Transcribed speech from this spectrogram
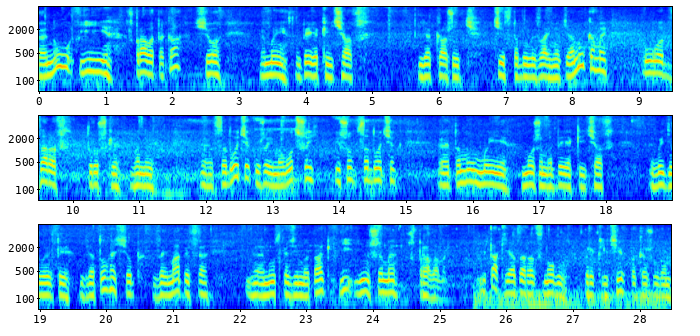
Е, Ну і справа така, що ми деякий час, як кажуть, чисто були зайняті онуками. От зараз трошки вони е, в садочок, уже і молодший пішов в садочок. Е, Тому ми можемо деякий час виділити для того, щоб займатися, е, ну скажімо так, і іншими справами. І так, я зараз знову переключив, покажу вам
